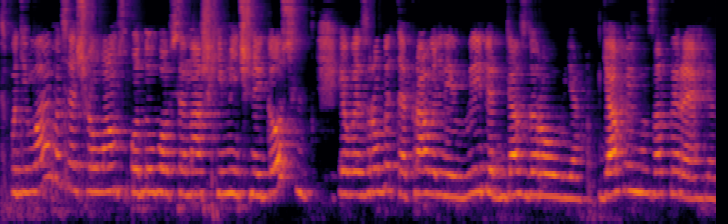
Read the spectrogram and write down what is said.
Сподіваємося, що вам сподобався наш хімічний дослід і ви зробите правильний вибір для здоров'я. Дякуємо за перегляд.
